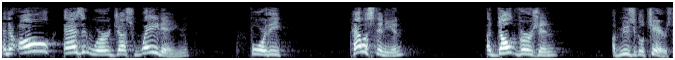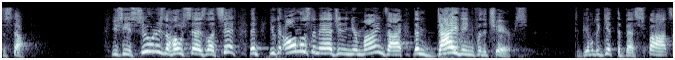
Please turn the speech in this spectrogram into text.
And they're all, as it were, just waiting for the Palestinian adult version of musical chairs to stop. You see, as soon as the host says, let's sit, then you can almost imagine in your mind's eye them diving for the chairs to be able to get the best spots.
